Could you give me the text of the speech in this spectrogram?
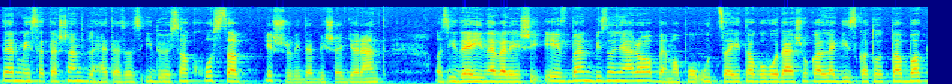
természetesen lehet ez az időszak hosszabb és rövidebb is egyaránt. Az idei nevelési évben bizonyára a Bemapó utcai tagovodások a legizgatottabbak,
